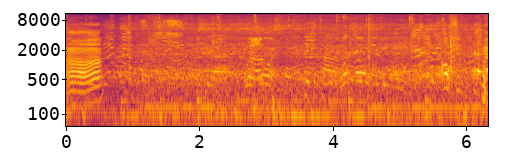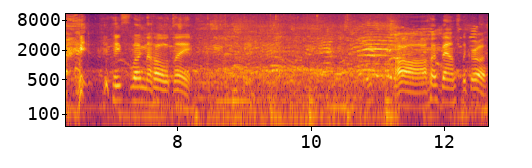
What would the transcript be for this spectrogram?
uh. Take he slung the whole thing. Oh, it bounced across.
